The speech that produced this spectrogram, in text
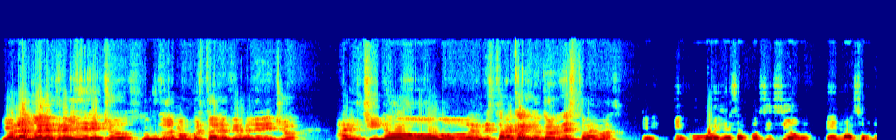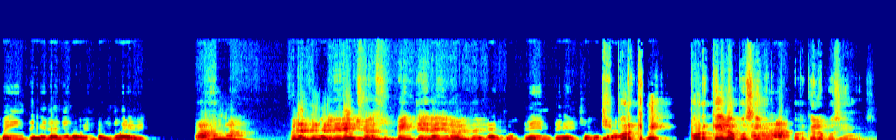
Y hablando de laterales derechos, nosotros hemos puesto de lateral derecho al chino Ernesto Aracaki, otro Ernesto además. Que, que jugó en esa posición en la sub-20 del año 99. Ajá. Fue lateral derecho en la sub-20 del año Era el 99. suplente de Cholo ¿Y por qué, por qué lo pusimos? Ajá. ¿Por qué lo pusimos?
